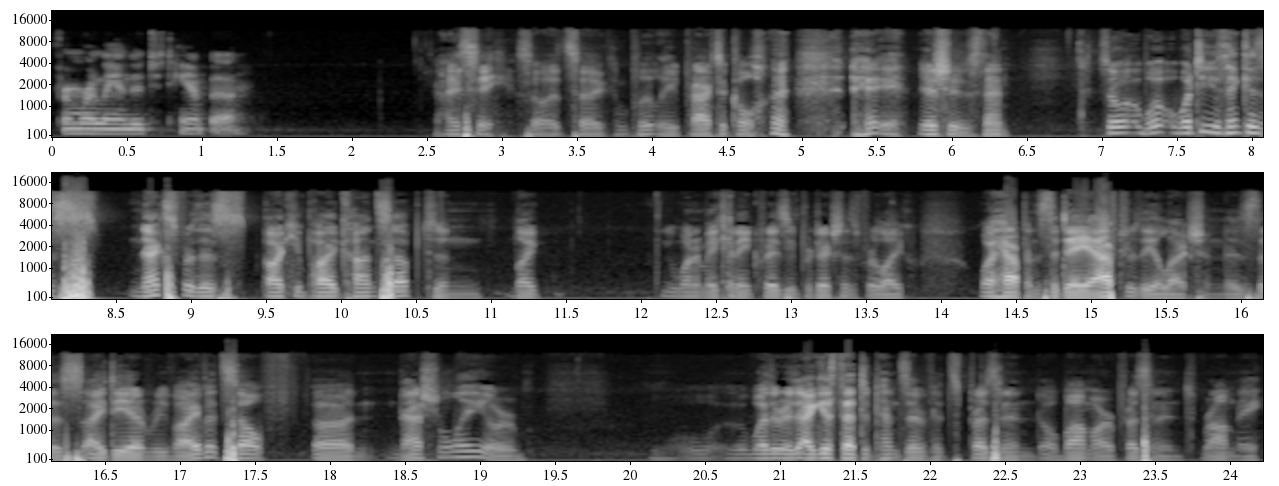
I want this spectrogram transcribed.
from Orlando to Tampa. I see. So it's a completely practical issues then. So what what do you think is next for this Occupy concept and like you want to make any crazy predictions for like what happens the day after the election? Is this idea revive itself uh, nationally or whether it, I guess that depends if it's President Obama or President Romney.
